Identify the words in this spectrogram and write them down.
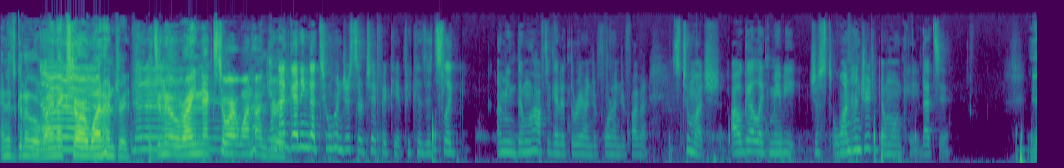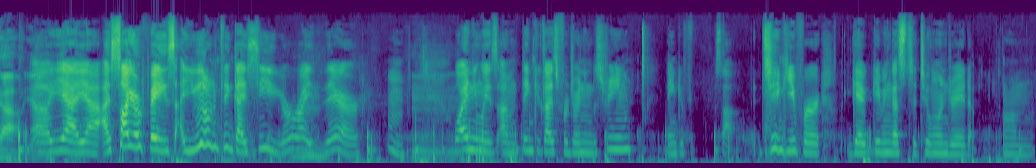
and it's gonna go No, right no, next no, to our no, no. 100. No, no, it's gonna go right next to our 100. We're not getting a 200 certificate because it's like, I mean, then we'll have to get a 300, 400, 500. It's too much. I'll get like maybe just 100 and 1k. That's it. yeah, yeah. Uh, yeah, yeah. I saw your face. You don't think I see you. You're right Mm-hmm. there. Hmm. Well, anyways, um, thank you guys for joining the stream. Thank you. f- stop. Thank you for gi- giving us to 200 um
